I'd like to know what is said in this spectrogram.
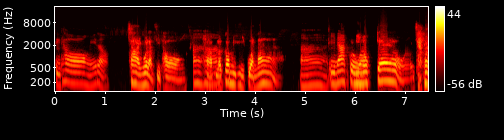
สีทองอย่างนี้เหรอใช่งูหลามสีทองอ่าคฮะรับ แล้วก็มีอีกัวน่าอ่าอีน่ากลัวมีนกแก้วใช่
